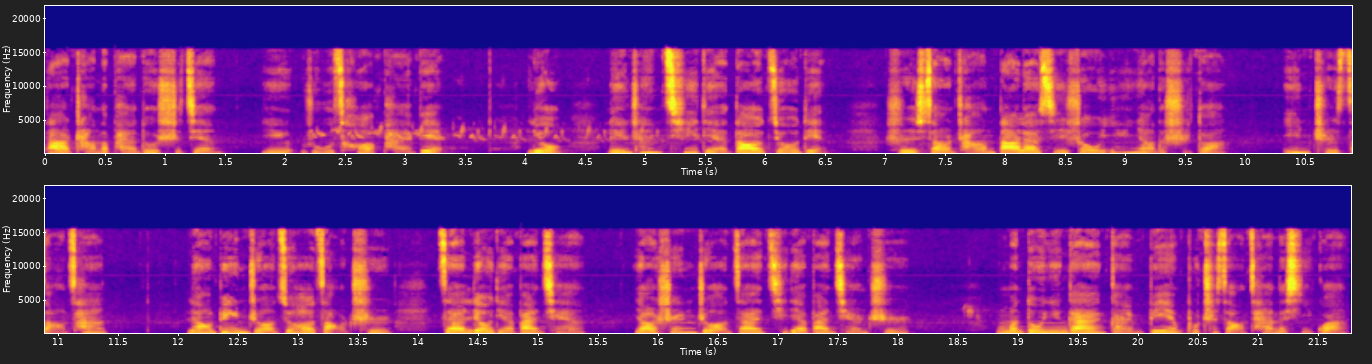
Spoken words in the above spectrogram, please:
大肠的排毒时间，应如厕排便。六凌晨七点到九点。是小肠大量吸收营养的时段，应吃早餐。疗病者最好早吃，在六点半前；养生者在七点半前吃。我们都应该改变不吃早餐的习惯，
